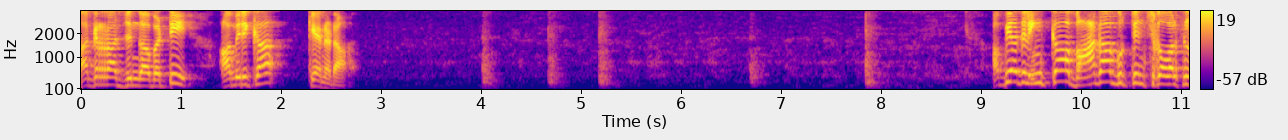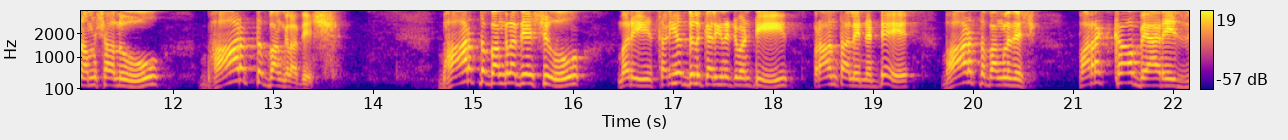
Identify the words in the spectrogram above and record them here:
అగ్రరాజ్యం కాబట్టి అమెరికా కెనడా. అభ్యర్థులు ఇంకా బాగా గుర్తుంచుకోవాల్సిన అంశాలు భారత్ బంగ్లాదేశ్. భారత్ బంగ్లాదేశ్ మరి సరిహద్దులు కలిగినటువంటి ప్రాంతాలు ఏంటంటే భారత్ బంగ్లాదేశ్ పరక్కా బ్యారేజ్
